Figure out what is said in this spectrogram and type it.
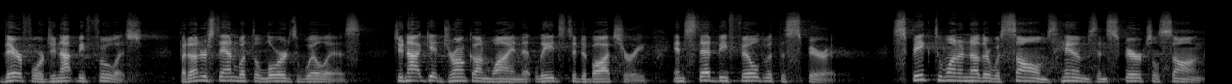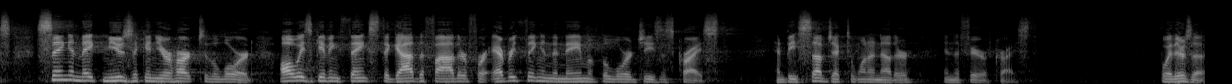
Therefore, do not be foolish, but understand what the Lord's will is. Do not get drunk on wine that leads to debauchery. Instead, be filled with the Spirit Speak to one another with psalms, hymns, and spiritual songs. Sing and make music in your heart to the Lord, always giving thanks to God the Father for everything in the name of the Lord Jesus Christ. And be subject to one another in the fear of Christ. Boy, there's a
